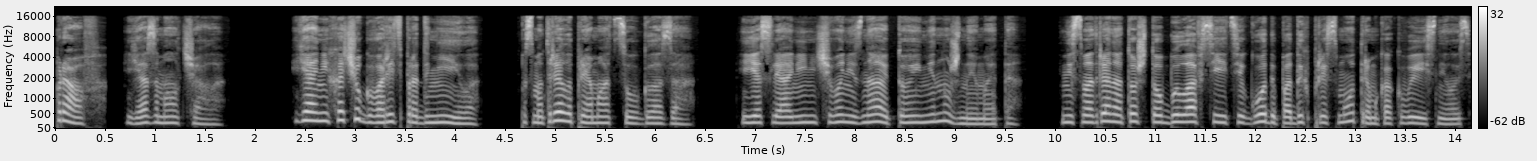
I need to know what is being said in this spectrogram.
«Прав», — я замолчала. «Я не хочу говорить про Даниила. Посмотрела прямо отцу в глаза. Если они ничего не знают, то и не нужно им это. Несмотря на то, что была все эти годы под их присмотром, как выяснилось,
